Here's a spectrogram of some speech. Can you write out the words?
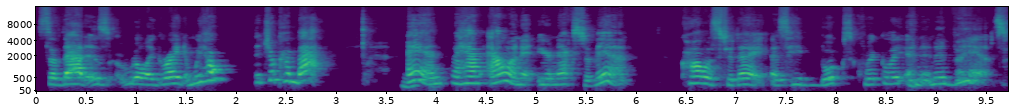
So that is really great. And we hope that you'll come back. Mm-hmm. And to have Alan at your next event, call us today as he books quickly and in advance.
